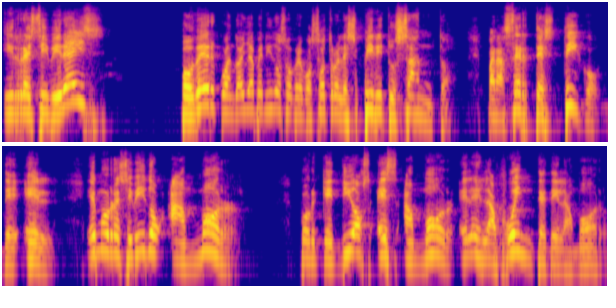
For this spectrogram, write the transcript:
y recibiréis poder cuando haya venido sobre vosotros el Espíritu Santo para ser testigo de Él. Hemos recibido amor, porque Dios es amor, Él es la fuente del amor.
